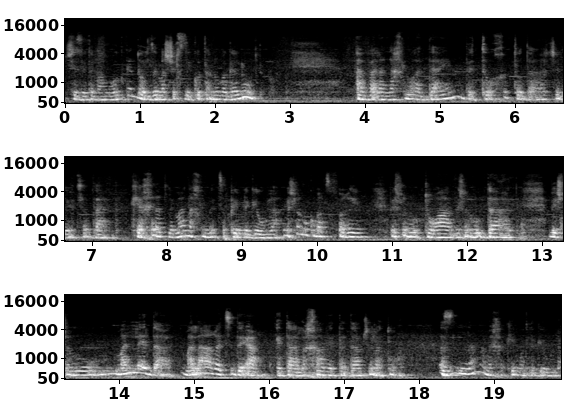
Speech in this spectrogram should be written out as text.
שזה דבר מאוד גדול, זה מה שהחזיק אותנו בגלות. אבל אנחנו עדיין בתוך התודעה של עץ הדעת. כי אחרת, למה אנחנו מצפים לגאולה? יש לנו כבר ספרים, ויש לנו תורה, ויש לנו דעת, ויש לנו מלא דעת, מלא ארץ דעה, את ההלכה ואת הדעת של התורה. אז למה מחכים עוד לגאולה?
